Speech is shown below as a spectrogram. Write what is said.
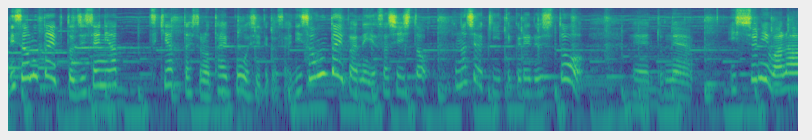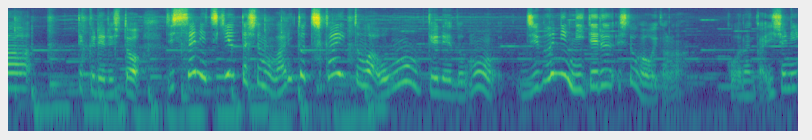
理想のタイプと実際に付き合った人のタイプを教えてください。理想のタイプはね優しい人。話を聞いてくれる人。えっ、ー、とね一緒に笑ってくれる人。実際に付き合った人も割と近いとは思うけれども自分に似てる人が多いかな。こうなんか一緒に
